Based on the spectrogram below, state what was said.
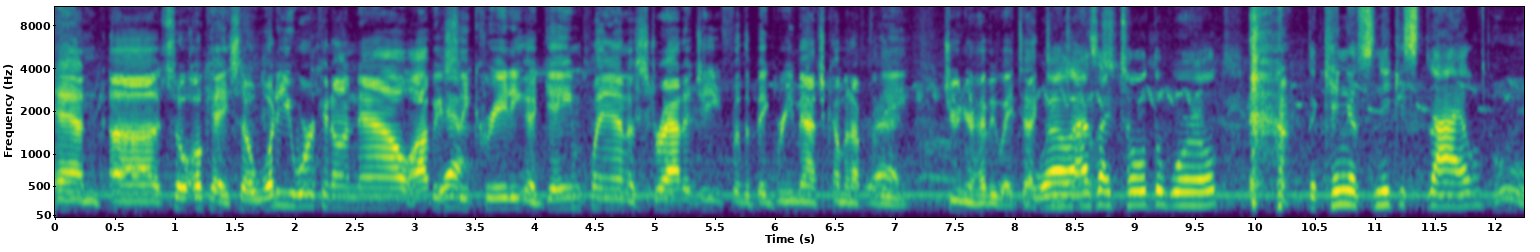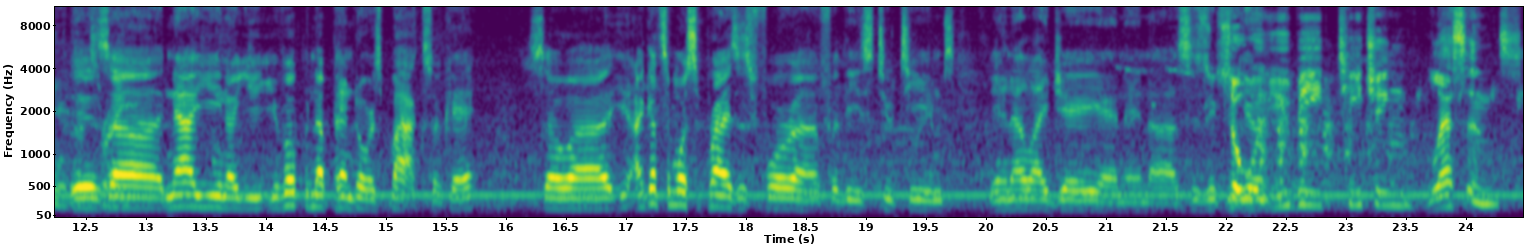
And uh, so, okay, so what are you working on now? Obviously, Yeah. creating a game plan, a strategy for the big rematch coming up for Right. the junior heavyweight tag Well, team as I told the world, the king of sneaky style, Ooh, is right. uh, now you know you, you've opened up Pandora's box. Okay, so uh, I got some more surprises for uh, for these two teams in Lij and in uh, Suzuki. So will you be teaching lessons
